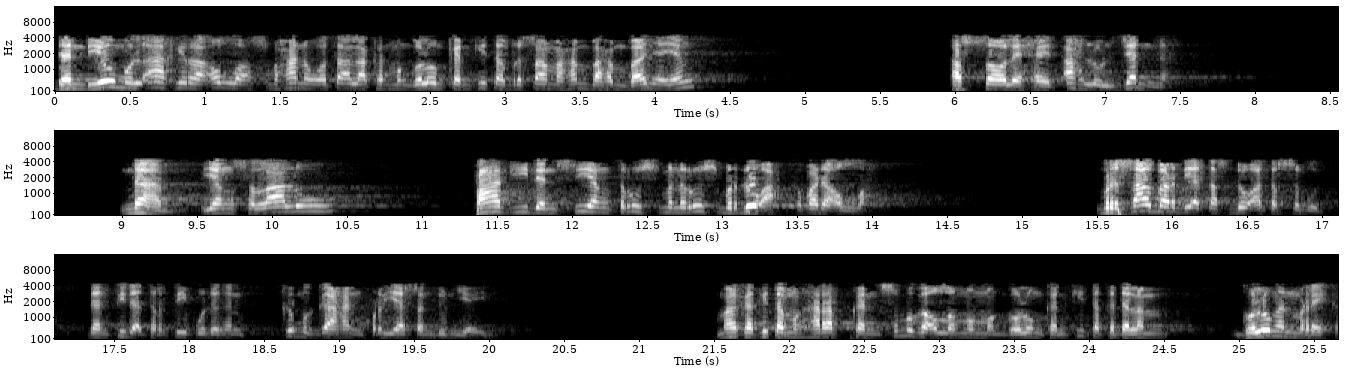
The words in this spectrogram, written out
dan di yaumul akhirah Allah Subhanahu wa taala akan menggolongkan kita bersama hamba-hambanya yang as-salihin ahlul jannah. Naam, yang selalu pagi dan siang terus-menerus berdoa kepada Allah. Bersabar di atas doa tersebut dan tidak tertipu dengan kemegahan perhiasan dunia ini. Maka kita mengharapkan semoga Allah menggolongkan kita ke dalam golongan mereka.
